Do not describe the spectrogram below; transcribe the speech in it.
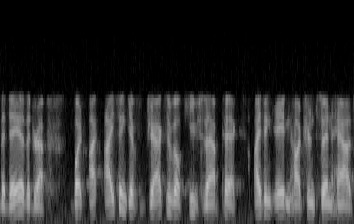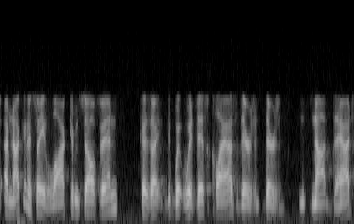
the day of the draft. But I, I think if Jacksonville keeps that pick, I think Aidan Hutchinson has. I'm not going to say locked himself in because with, with this class, there's there's not that.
